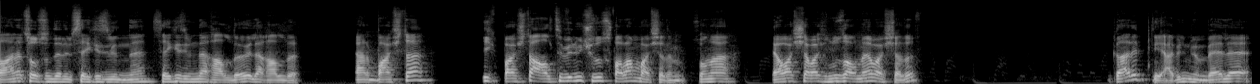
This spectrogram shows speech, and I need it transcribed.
Lanet olsun dedim 8000'de. 8000'de kaldı öyle kaldı. Yani başta ilk başta 6300 falan başladım. Sonra yavaş yavaş luz almaya başladı. Garipti ya bilmiyorum VL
